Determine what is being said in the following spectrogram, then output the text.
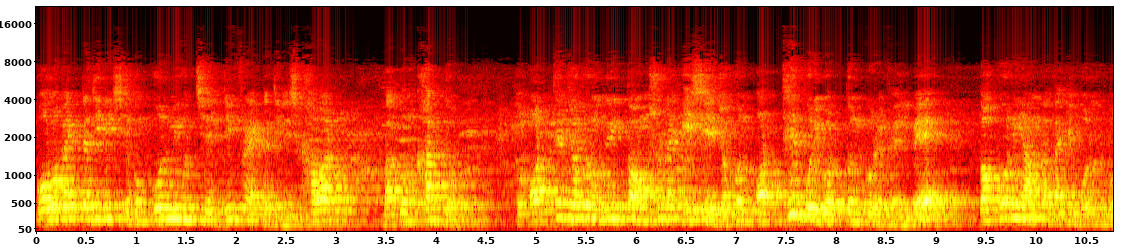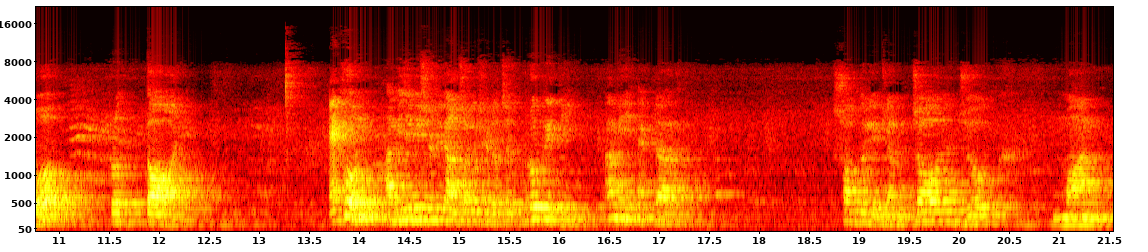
কলম একটা জিনিস এবং কলমি হচ্ছে ডিফারেন্ট একটা জিনিস, খাওয়ার বা কোন খাদ্য। তো অর্থের যখন অতিরিক্ত অংশটা এসে যখন অর্থের পরিবর্তন করে ফেলবে, তখনই আমরা তাকে বলব প্রত্যয়। এখন আমি যে বিষয়টি আলোচনা করি সেটা হচ্ছে প্রকৃতি। আমি একটা শব্দ লিখলাম, চল, যোগ, মান।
